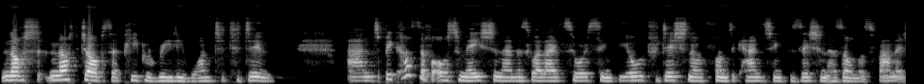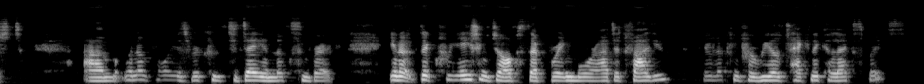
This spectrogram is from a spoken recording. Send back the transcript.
not not jobs that people really wanted to do. And because of automation and as well outsourcing, the old traditional fund accounting position has almost vanished. Um, when employers recruit today in Luxembourg, you know, they're creating jobs that bring more added value. They're looking for real technical experts.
